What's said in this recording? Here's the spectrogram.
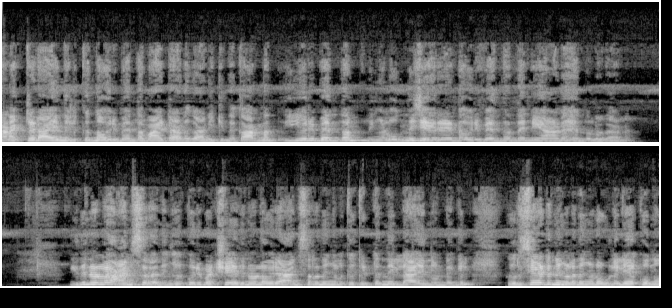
കണക്റ്റഡ് ആയി നിൽക്കുന്ന ഒരു ബന്ധമായിട്ടാണ് കാണിക്കുന്നത്. കാരണം ഈ ഒരു ബന്ധം നിങ്ങൾ ഒന്നു ചേരേണ്ട ഒരു ബന്ധം തന്നെയാണ് എന്നുള്ളതാണ്. ഇതിനുള്ള ആൻസർ നിങ്ങൾക്കൊരു പക്ഷേ ഇതിനുള്ള ഒരു ആൻസർ നിങ്ങൾക്ക് കിട്ടുന്നില്ല എന്നുണ്ടെങ്കിൽ തീർച്ചയായിട്ടും നിങ്ങൾ നിങ്ങളുടെ ഉള്ളിലേക്കൊന്ന്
